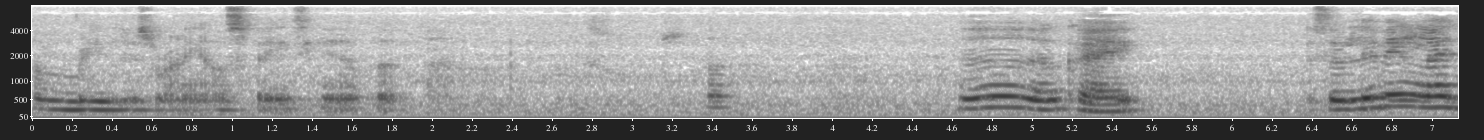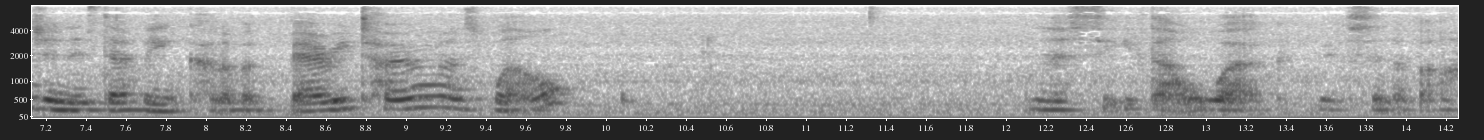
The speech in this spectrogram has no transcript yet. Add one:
I'm really just running out of space here, but. Uh, okay, so Living Legend is definitely kind of a berry tone as well. Let's see if that will work with Cinnabar.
